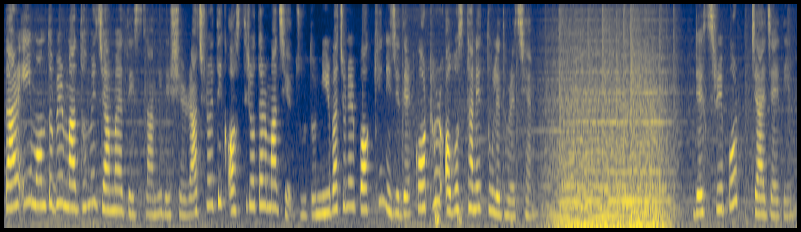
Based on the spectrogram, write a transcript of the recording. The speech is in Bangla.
তার এই মন্তব্যের মাধ্যমে জামায়াতে ইসলামী দেশের রাজনৈতিক অস্থিরতার মাঝে দ্রুত নির্বাচনের পক্ষে নিজেদের কঠোর অবস্থানে তুলে ধরেছেন। ডেস্ক রিপোর্ট, জয় জয় দিন।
